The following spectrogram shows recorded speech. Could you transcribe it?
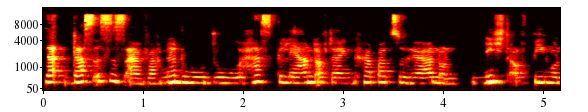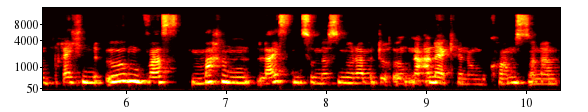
Ja, das ist es einfach. Ne? Du, du hast gelernt, auf deinen Körper zu hören und nicht auf Biegen und Brechen irgendwas machen, leisten zu müssen, nur damit du irgendeine Anerkennung bekommst, sondern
